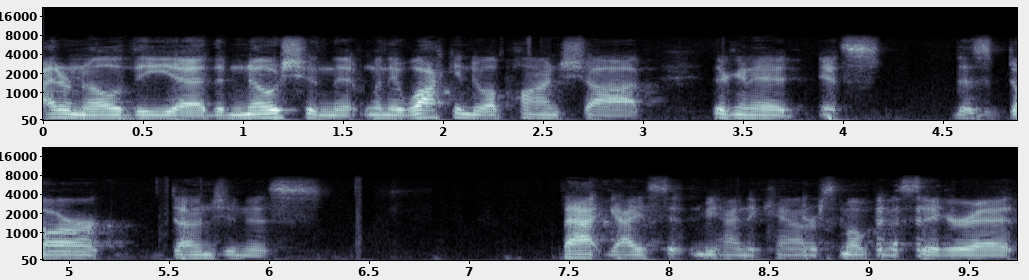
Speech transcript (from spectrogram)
I- don't know, the uh, the notion that when they walk into a pawn shop, they're gonna it's this dark, dungeness, fat guy sitting behind the counter smoking a cigarette.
